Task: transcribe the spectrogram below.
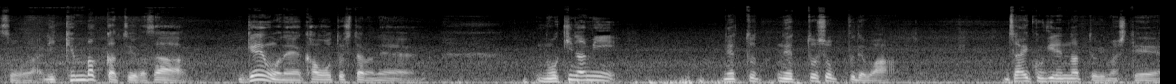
そうだ立憲ばっかっていえばさ弦をね買おうとしたらね軒並みネットネットショップでは在庫切れになっておりまして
